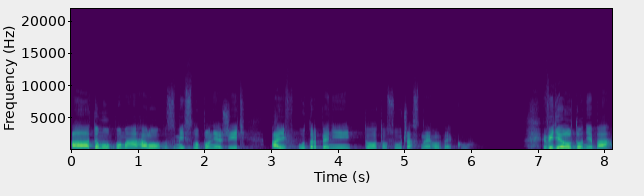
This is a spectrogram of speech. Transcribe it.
a tomu pomáhalo zmysluplne žiť aj v utrpení tohoto súčasného veku. Videl do neba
